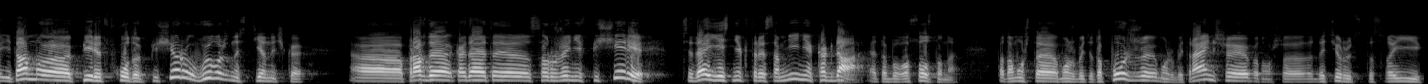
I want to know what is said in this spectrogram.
и там перед входом в пещеру выложена стеночка. Правда, когда это сооружение в пещере, всегда есть некоторые сомнения, когда это было создано. Потому что, может быть, это позже, может быть, раньше, потому что датируются слои,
